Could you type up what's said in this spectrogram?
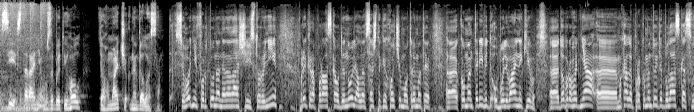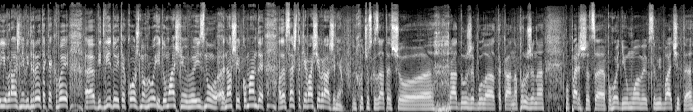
всі старання у забитий гол цього матчу не вдалося. Сьогодні фортуна не на нашій стороні. Прикра поразка 1-0, але все ж таки хочемо отримати е, коментарі від уболівальників. Е, доброго дня. Е, Михайло, прокоментуйте, будь ласка, свої враження від гри, так як ви відвідуєте кожну гру і домашню виїзну нашої команди, але все ж таки ваші враження. Хочу сказати, що гра дуже була така напружена. По-перше, це погодні умови, як самі бачите.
